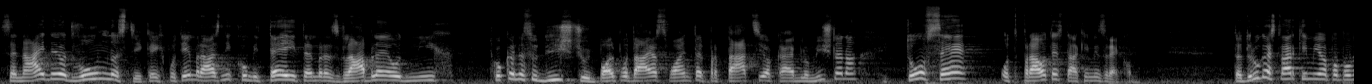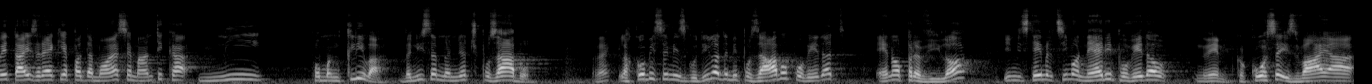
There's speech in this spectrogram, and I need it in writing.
se najdejo dvoumnosti, ki jih potem razni komiteji tam razglabljajo od njih, tako kot na sodišču in pol podajo svojo interpretacijo, kaj je bilo mišljeno. To vse odpravite s takim izrekom. Ta druga stvar, ki mi jo pa pove ta izrek, je pa, da moja semantika ni pomankljiva, da nisem na nič pozabil. Ne? Lahko bi se mi zgodilo, da bi pozabil povedati eno pravilo in s tem recimo ne bi povedal, ne vem, kako se izvaja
